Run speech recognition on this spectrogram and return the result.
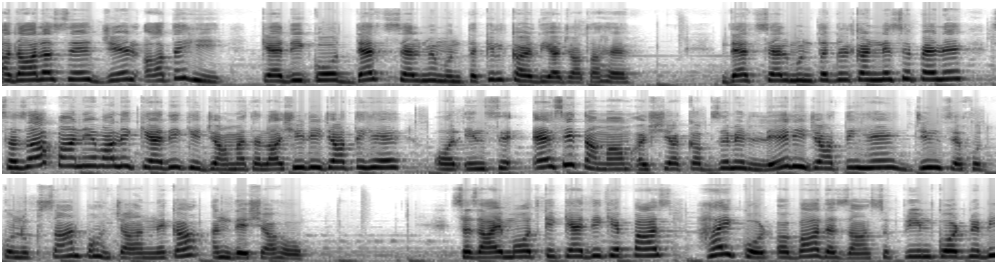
अदालत से जेल आते ही कैदी को डेथ सेल में मुंतकिल कर दिया जाता है। डेथ सेल मुंतकिल करने से पहले सज़ा पाने वाले कैदी की जामा तलाशी ली जाती है और इनसे ऐसी तमाम अशिया कब्जे में ले ली जाती हैं जिनसे खुद को नुकसान पहुँचाने का अंदेशा हो। सजाए मौत के कैदी के पास हाई कोर्ट और बाद अजा सुप्रीम कोर्ट में भी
